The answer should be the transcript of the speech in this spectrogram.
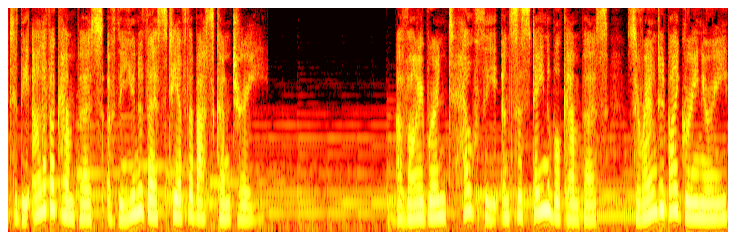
to the Alava campus of the University of the Basque Country. A vibrant, healthy and sustainable campus surrounded by greenery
